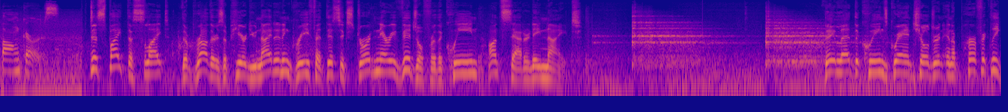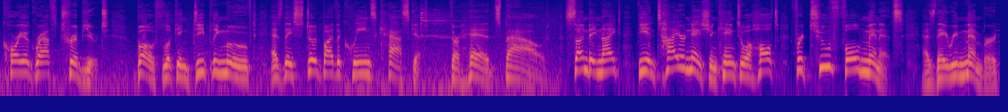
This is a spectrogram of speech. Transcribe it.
bonkers. Despite the slight, the brothers appeared united in grief at this extraordinary vigil for the Queen on Saturday night. They led the Queen's grandchildren in a perfectly choreographed tribute, both looking deeply moved as they stood by the Queen's casket, their heads bowed. Sunday night, the entire nation came to a halt for two full minutes as they remembered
